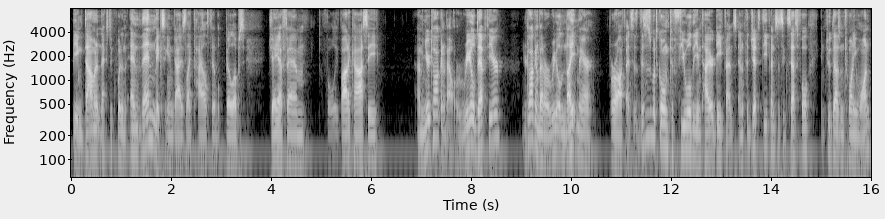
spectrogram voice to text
being dominant next to Quinn, and then mixing in guys like Kyle Phillips, JFM, Foley Fatukasi, I mean, you're talking about real depth here. You're talking about a real nightmare for offenses. This is what's going to fuel the entire defense. And if the Jets defense is successful in 2021,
